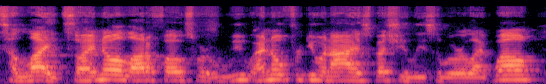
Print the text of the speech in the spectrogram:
to light. So I know a lot of folks were we I know for you and I especially Lisa we were like, well,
